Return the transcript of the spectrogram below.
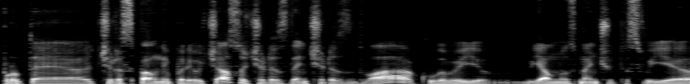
Проте через певний період часу, через день, через два, коли ви явно зменшуєте своє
